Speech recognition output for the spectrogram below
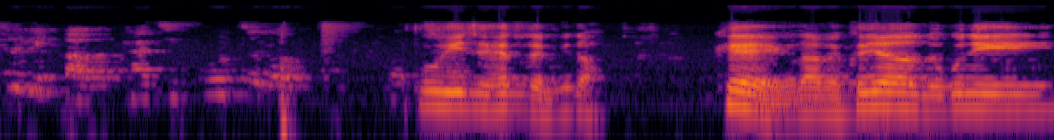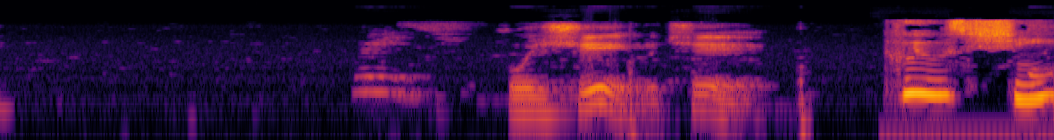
틀릴까봐 다시 who's로 who is 해도 됩니다. 오케이. 그 다음에 그녀는 누구니? who is she? 그렇지. Who's she?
